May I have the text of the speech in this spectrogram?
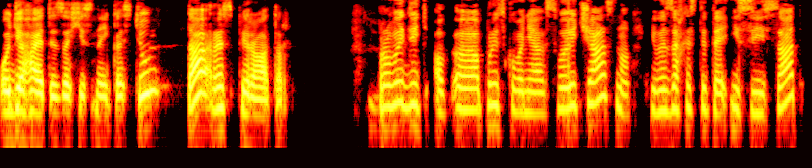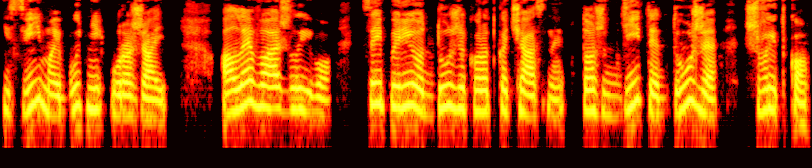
Одягайте захисний костюм та респіратор. Проведіть е, оприскування своєчасно, і ви захистите і свій сад, і свій майбутній урожай. Але важливо, цей період дуже короткочасний, тож дійте дуже швидко.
